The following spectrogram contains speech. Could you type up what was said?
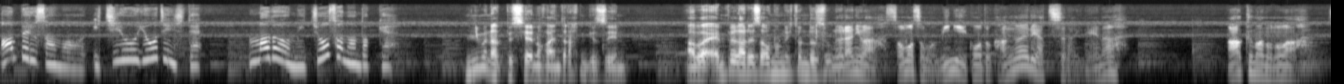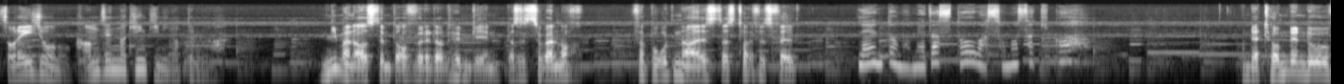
アンペルさんは一応用心してまだ未調査なんだっけ Niemand hat bisher noch einen Drachen gesehen. Aber Empel hat es auch noch nicht untersucht. 村にはそもそも見に行こうと考えるやつすらいねえな。悪魔の野はそれ以上の完全な禁忌になってるな。 Niemand aus dem Dorf würde dorthin gehen. Das ist sogar noch verbotener als das Teufelsfeld. Und der Turm, den du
